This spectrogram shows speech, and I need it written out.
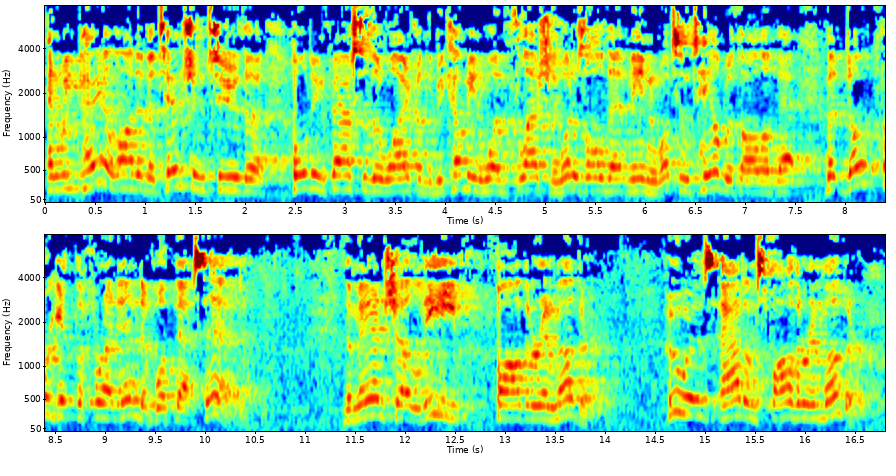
And we pay a lot of attention to the holding fast to the wife and the becoming one flesh and what does all that mean and what's entailed with all of that. But don't forget the front end of what that said. The man shall leave father and mother. Who was Adam's father and mother?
